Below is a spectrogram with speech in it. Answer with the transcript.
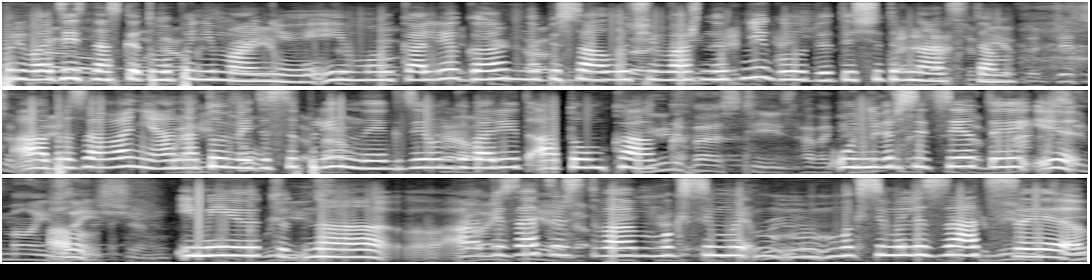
приводить нас к этому пониманию. И мой коллега написал очень важную книгу в 2013 о образовании, анатомия дисциплины, где он говорит о том, как университеты э, имеют обязательство максимализации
